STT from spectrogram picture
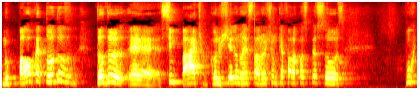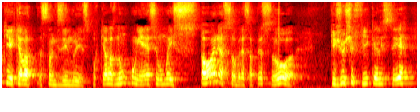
No palco é todo, todo é, simpático, quando chega no restaurante não quer falar com as pessoas. Por que, que elas estão dizendo isso? Porque elas não conhecem uma história sobre essa pessoa que justifica ele ser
